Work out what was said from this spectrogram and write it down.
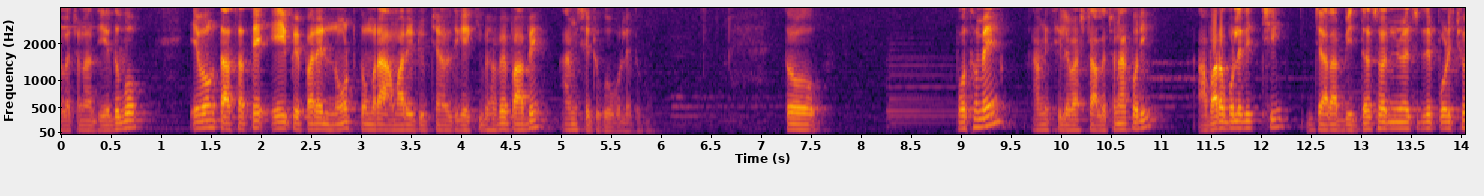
আলোচনা দিয়ে দেবো এবং তার সাথে এই পেপারের নোট তোমরা আমার ইউটিউব চ্যানেল থেকে কীভাবে পাবে, আমি সেটুকু বলে দেবো। তো প্রথমে আমি সিলেবাসটা আলোচনা করি। আবারও বলে দিচ্ছি, যারা বিদ্যাসাগর ইউনিভার্সিটিতে পড়ছো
